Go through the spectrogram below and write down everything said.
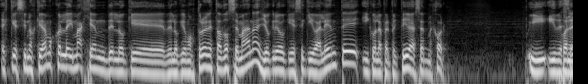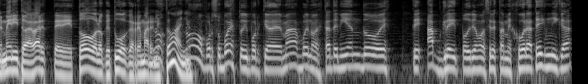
es que si nos quedamos con la imagen de lo que, de lo que mostró en estas dos semanas, yo creo que es equivalente y con la perspectiva de ser mejor. Y, con el mérito de parte de todo lo que tuvo que remar en estos años. No, por supuesto, y porque además, bueno, está teniendo este este upgrade, podríamos decir, esta mejora técnica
